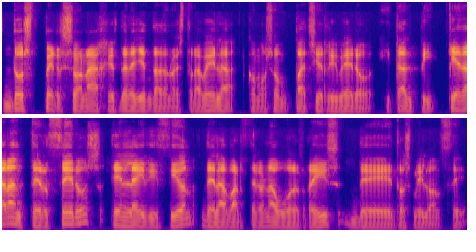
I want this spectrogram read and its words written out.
dos personajes de leyenda de nuestra vela, como son Pachi Rivero y Talpi, quedaran terceros en la edición de la Barcelona World Race de 2011.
